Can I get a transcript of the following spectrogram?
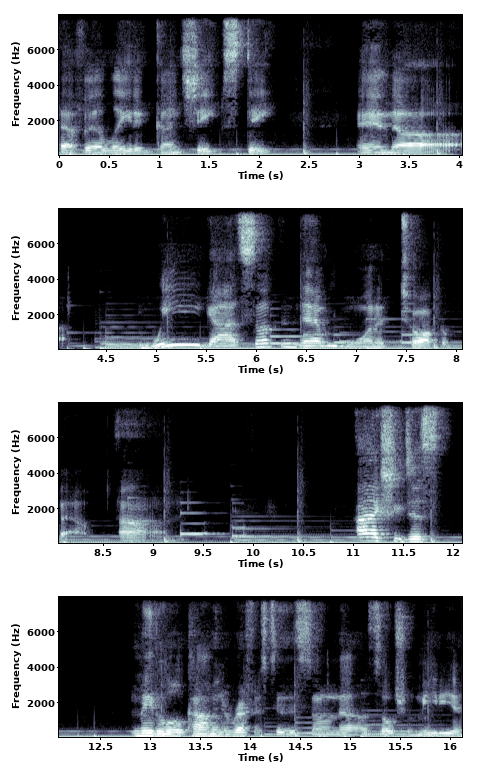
FLA, the gun shaped state. And uh, we got something that we want to talk about. Um, I actually just made a little comment in reference to this on uh, social media,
